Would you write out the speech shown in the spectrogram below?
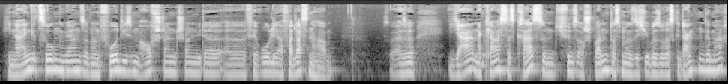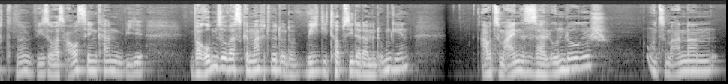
hineingezogen werden, sondern vor diesem Aufstand schon wieder äh, Ferolia verlassen haben. So, also ja, na klar ist das krass und ich finde es auch spannend, dass man sich über sowas Gedanken gemacht, ne, wie sowas aussehen kann, wie warum sowas gemacht wird oder wie die Topsieder damit umgehen. Aber zum einen ist es halt unlogisch und zum anderen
